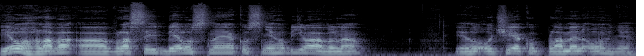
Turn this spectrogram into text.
Jeho hlava a vlasy bělostné jako sněhobílá vlna, jeho oči jako plamen ohně,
